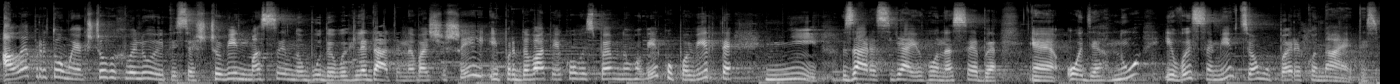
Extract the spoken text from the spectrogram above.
Але при тому, якщо ви хвилюєтеся, що він масивно буде виглядати на вашій шиї і придавати якогось певного віку, повірте, ні. Зараз я його на себе е, одягну, і ви самі в цьому переконаєтесь.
